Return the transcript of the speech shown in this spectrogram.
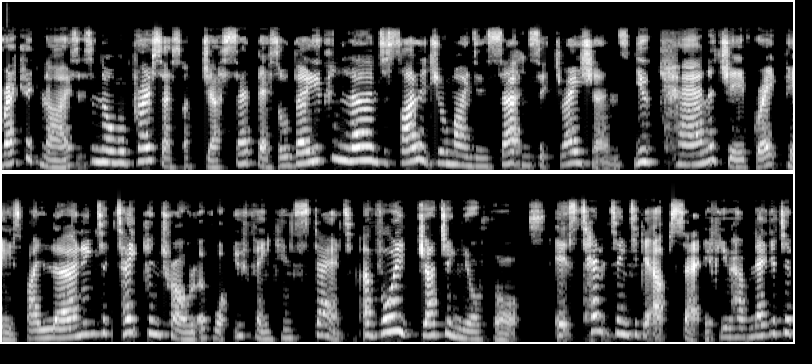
Recognize it's a normal process. I've just said this. Although you can learn to silence your mind in certain situations, you can achieve great peace by learning to take control of what you think instead. Avoid judging your thoughts. It's tempting to get upset if you have negative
